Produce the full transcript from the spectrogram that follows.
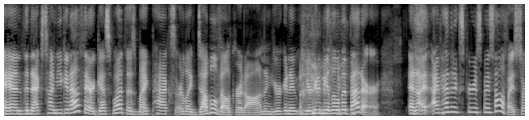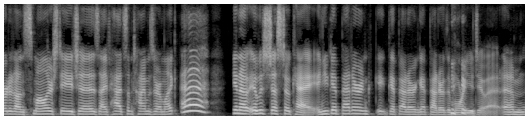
And the next time you get out there guess what? Those mic packs are like double velcroed on and you're gonna you're gonna be a little bit better. And I, i've had that experience myself. I started on smaller stages. I've had some times where i'm like eh you know, it was just okay. And you get better and get better and get better the more you do it. Um,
